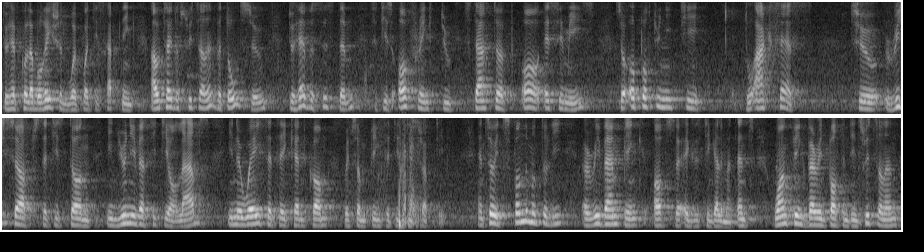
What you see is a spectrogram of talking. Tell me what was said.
to have collaboration with what is happening outside of Switzerland, but also to have a system that is offering to startup or SMEs the opportunity to access to research that is done in university or labs in a way that they can come with something that is disruptive. And so it's fundamentally a revamping of the existing element. And one thing very important in Switzerland,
